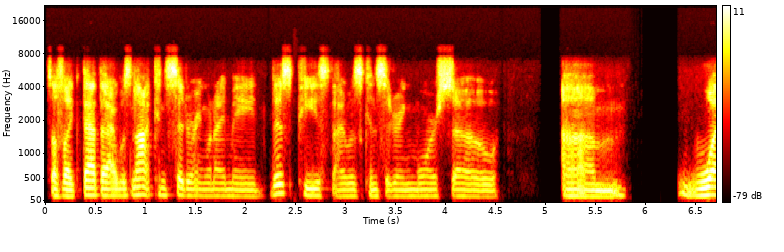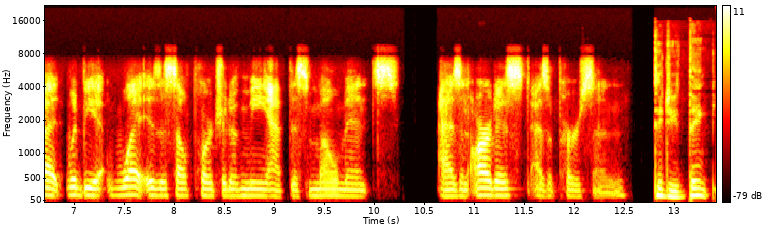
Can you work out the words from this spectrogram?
stuff like that that I was not considering when I made this piece. That I was considering more so um, what would be what is a self portrait of me at this moment as an artist, as a person. Did you think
